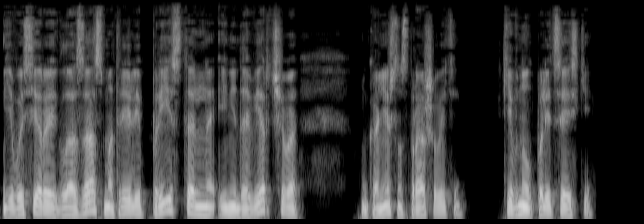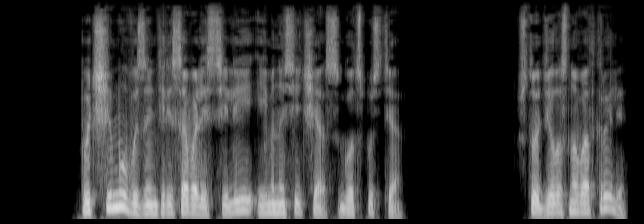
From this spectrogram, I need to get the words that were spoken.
Его серые глаза смотрели пристально и недоверчиво. «Ну, конечно, спрашивайте», — кивнул полицейский. «Почему вы заинтересовались Селией именно сейчас, год спустя?» «Что, дело снова открыли?»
